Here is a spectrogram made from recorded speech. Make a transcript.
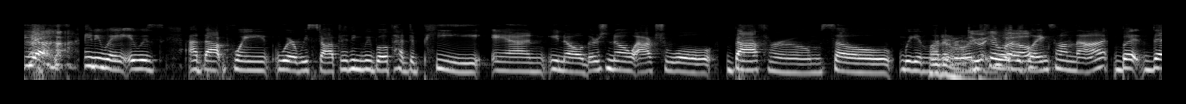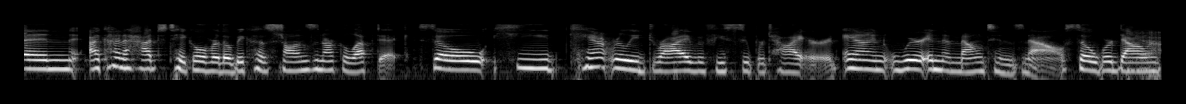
yes. Anyway, it was at that point where we stopped. I think we both had to pee, and you know, there's no actual bathroom, so we can let everyone it. Fill you in the blanks on that. But then I kind of had to take over though because Sean's narcoleptic, so he can't really drive if he's super tired, and we're in the mountains now, so we're down Yeah.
